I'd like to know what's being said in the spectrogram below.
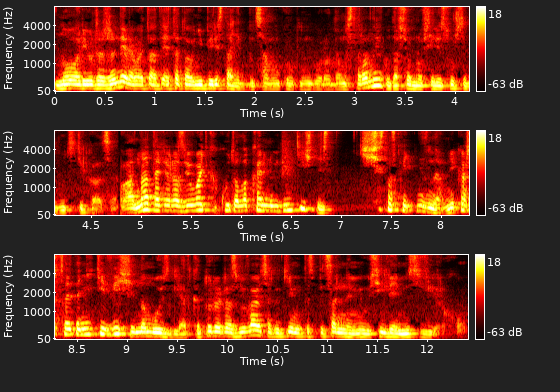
Но Рио-де-Жанейро это, от этого не перестанет быть самым крупным городом страны, куда все равно все ресурсы будут стекаться. А надо ли развивать какую-то локальную идентичность? Честно сказать, не знаю. Мне кажется, это не те вещи, на мой взгляд, которые развиваются какими-то специальными усилиями сверху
